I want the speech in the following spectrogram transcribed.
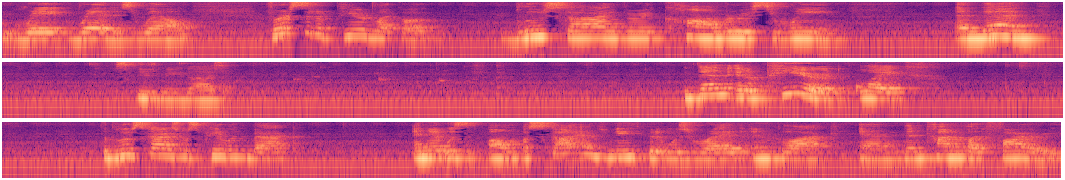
red, red as well. First, it appeared like a blue sky, very calm, very serene. And then, excuse me, guys, then it appeared like the blue skies was peeling back and it was um, a sky underneath but it was red and black and then kind of like fiery.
